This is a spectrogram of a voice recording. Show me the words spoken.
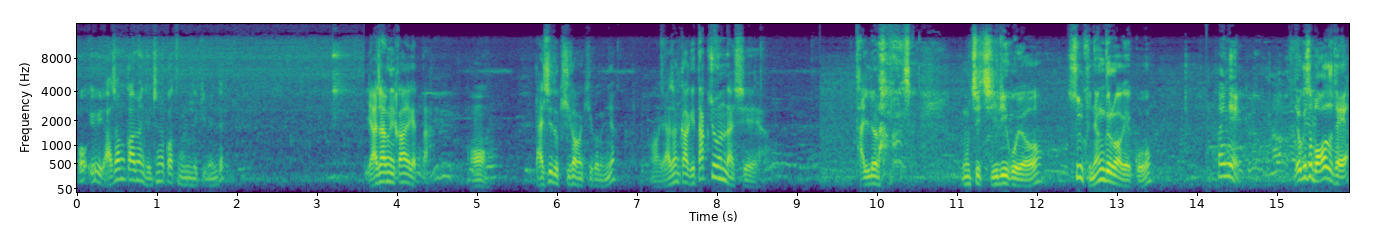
어 이거 야장 까면 괜찮을 것 같은 느낌인데? 야장을 까야겠다. 어. 날씨도 기가 막히거든요. 어, 야장 까기 딱 좋은 날씨예요. 달려라. 뭉치 질이고요. 술 그냥 들어가겠고. 사장님, 여기서 먹어도 돼요?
